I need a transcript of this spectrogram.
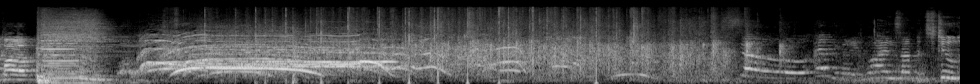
clap up. so everybody winds up, it's Tuesday.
